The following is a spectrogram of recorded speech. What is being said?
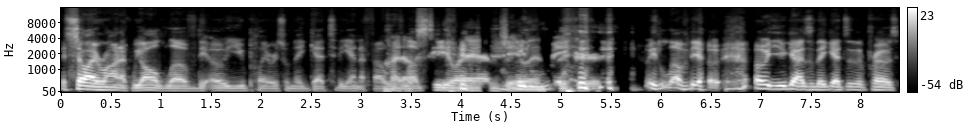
it's so ironic. We all love the OU players when they get to the NFL. We I know, love Jalen Baker. we love the O- OU guys when they get to the pros.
